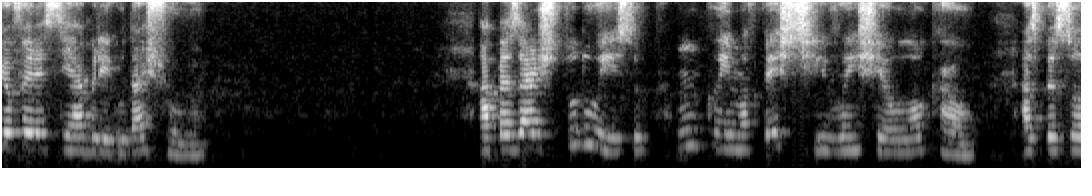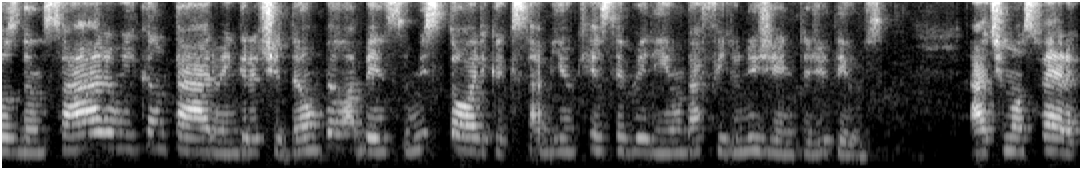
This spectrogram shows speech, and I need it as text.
que oferecia abrigo da chuva. Apesar de tudo isso, um clima festivo encheu o local. As pessoas dançaram e cantaram em gratidão pela bênção histórica que sabiam que receberiam da Filha Unigênita de Deus. A atmosfera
